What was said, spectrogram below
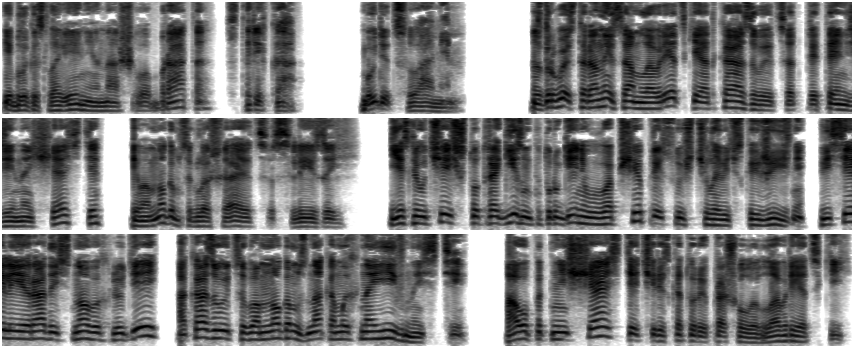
и благословение нашего брата, старика, будет с вами. С другой стороны, сам Лаврецкий отказывается от претензий на счастье и во многом соглашается с Лизой. Если учесть, что трагизм по Тургеневу вообще присущ человеческой жизни, веселье и радость новых людей оказываются во многом знаком их наивности, а опыт несчастья, через который прошел Лаврецкий,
